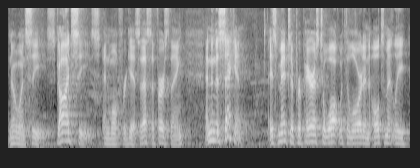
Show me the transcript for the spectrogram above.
No one sees. God sees and won't forget. So that's the first thing. And then the second is meant to prepare us to walk with the Lord and ultimately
